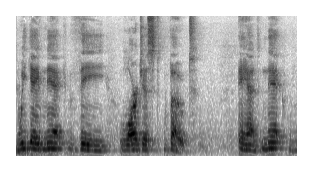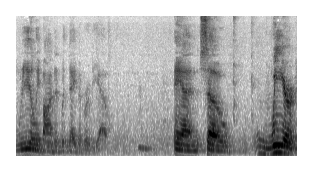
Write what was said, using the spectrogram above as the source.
we gave Nick the largest vote. And Nick really bonded with David Rubio. And so we are,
